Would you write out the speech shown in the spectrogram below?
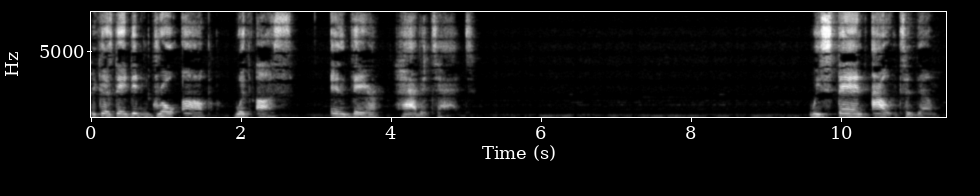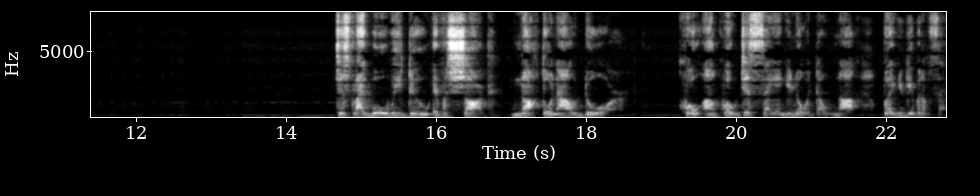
because they didn't grow up with us in their habitat. We stand out to them. Just like what would we do if a shark knocked on our door? Quote unquote, just saying, you know it don't knock, but you get what I'm saying.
